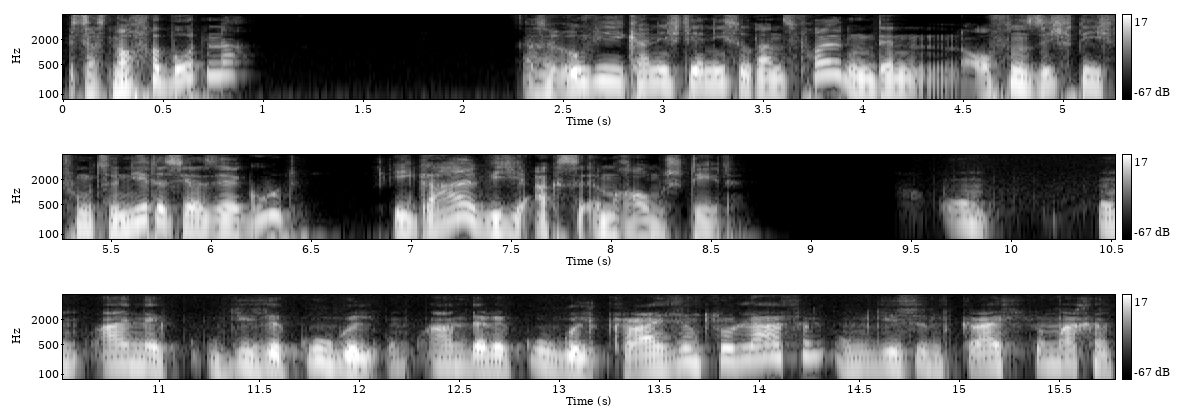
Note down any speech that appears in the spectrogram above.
Ist das noch verbotener? Also irgendwie kann ich dir nicht so ganz folgen, denn offensichtlich funktioniert es ja sehr gut. Egal wie die Achse im Raum steht. Um, um eine, diese Kugel, um andere Kugel kreisen zu lassen, um diesen Kreis zu machen,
